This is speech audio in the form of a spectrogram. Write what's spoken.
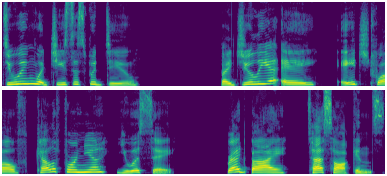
Doing What Jesus Would Do by Julia A., age 12, California, USA. Read by Tess Hawkins.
